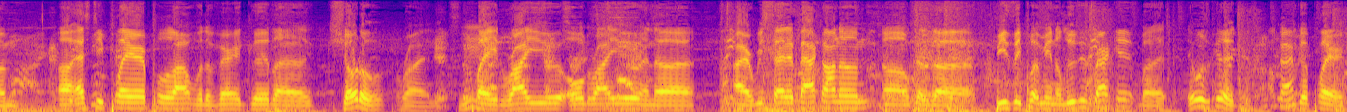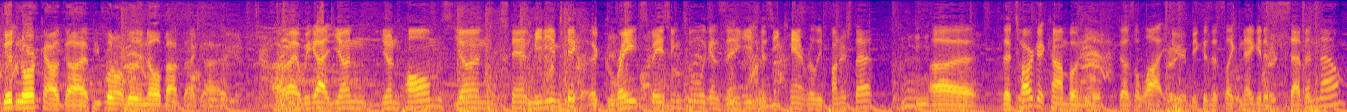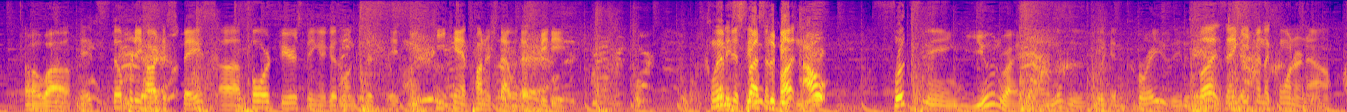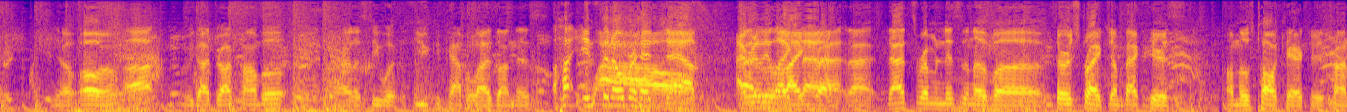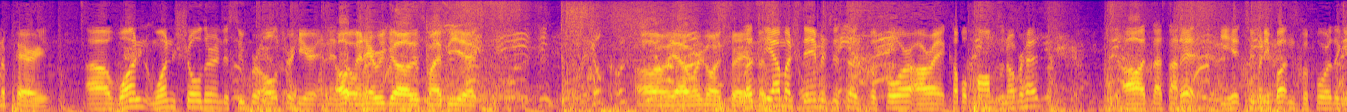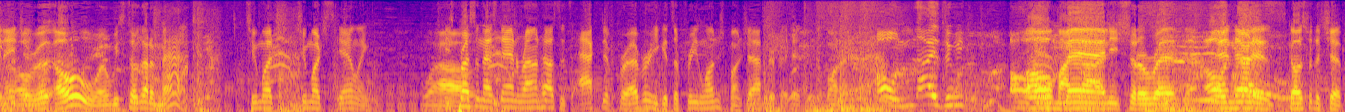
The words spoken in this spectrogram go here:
Um, uh, ST player pulled out with a very good uh, Shoto run. Played Ryu, old Ryu, and uh, I reset it back on him because uh, Beasley put me in a loser's bracket, but it was good. Okay. He's a good player. Good NorCal guy. People don't really know about that guy. All right, we got Yun Yun Palms. Yun stand medium kick, a great spacing tool against Zangief because he can't really punish that. Uh, the target combo nerf does a lot here because it's like negative seven now. Oh, wow. It's still pretty hard to space. Uh, forward fierce being a good one because he can't punish that with SPD. Clim just pressing to be buttons. Out footseeing Yun right now, and this is looking crazy to me. But Zangief in the corner now. Yeah, oh, uh, we got drop combo. All right, let's see what if you can capitalize on this. Instant Wow. overhead jab. I really like, that. that. That's reminiscent of uh, third strike jump back fierce on those tall characters trying to parry. Uh, one one shoulder into super ultra here, and Oh, over. and here we go. This might be it. Oh yeah, we're going straight. Let's see how much damage this does before. All right, a couple palms and overheads. Oh, it's, that's not it. He hit too many buttons before the grenade. Oh really? Oh, and we still got a match. Too much, too much scaling. Wow. He's pressing that stand roundhouse. It's active forever. He gets a free lunge punch after if it hits in the corner. Oh, nice. We? Oh, Oh, my man, gosh. he should have read that. Oh, and there nice. it is. Goes for the chip.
